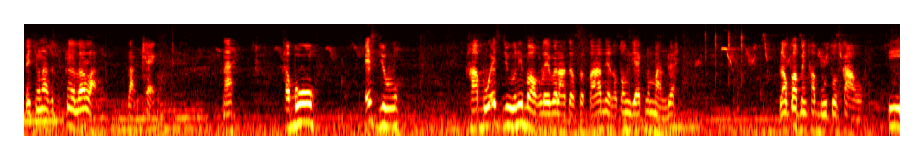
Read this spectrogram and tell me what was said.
เป็นช่วงหน้าสปริงเกอร์แล้วหลังหลังแข็งนะคาบู SU คาบู SU นี่บอกเลยเวลาจะสตาร์ทเนี่ยเราต้องแยกน้ำมันด้วย แล้วก็เป็นคาบูตัวเก่าที่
